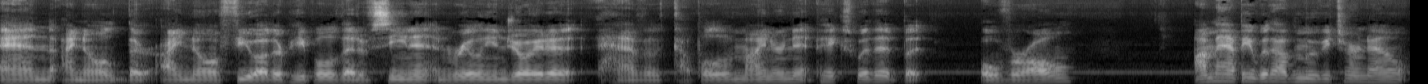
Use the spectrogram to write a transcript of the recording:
and I know there I know a few other people that have seen it and really enjoyed it, have a couple of minor nitpicks with it, but overall I'm happy with how the movie turned out.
